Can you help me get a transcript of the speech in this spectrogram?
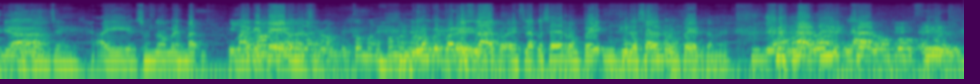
Ya. Entonces, hay esos nombres mar- ¿Y rompen marqueteros. no rompen? ¿Cómo, cómo se Rompe rompe? paredes. El flaco, el flaco sabe romper y lo saben romper también. La, rom- la rompo full.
